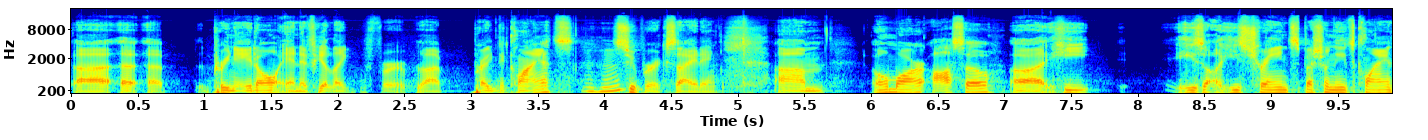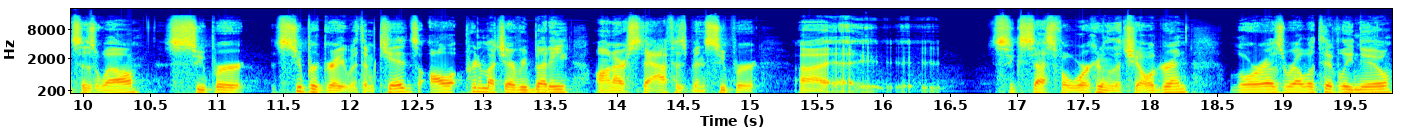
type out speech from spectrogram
uh, prenatal and if you like for uh, pregnant clients. Mm-hmm. Super exciting. Um, Omar also he. He's he's trained special needs clients as well. Super super great with them. Kids, all pretty much everybody on our staff has been super successful working with the children. Laura is relatively new.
